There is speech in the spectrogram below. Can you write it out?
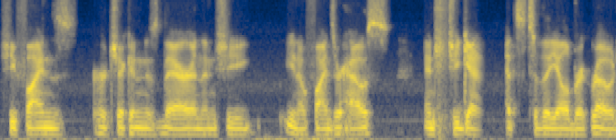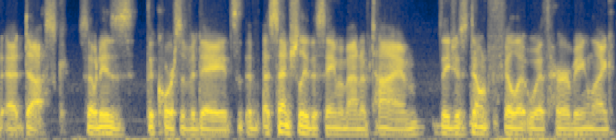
She finds her chicken is there, and then she, you know, finds her house, and she gets to the yellow brick road at dusk. So it is the course of a day. It's essentially the same amount of time. They just don't fill it with her being like,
